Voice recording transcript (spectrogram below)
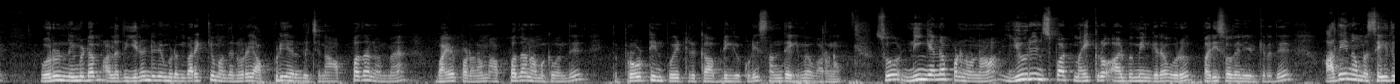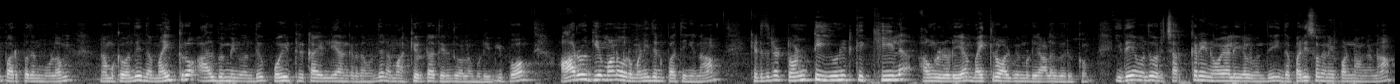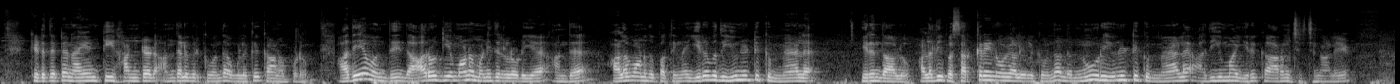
ஒரு நிமிடம் அல்லது இரண்டு நிமிடம் வரைக்கும் அந்த நுரை அப்படியே இருந்துச்சுன்னா அப்போ தான் நம்ம பயப்படணும். அப்போ தான் நமக்கு வந்து இந்த ப்ரோட்டீன் போயிட்டுருக்கா அப்படிங்கக்கூடிய சந்தேகமே வரணும். ஸோ நீங்கள் என்ன பண்ணணும்னா யூரின் ஸ்பாட் மைக்ரோ ஆல்புமின்கிற ஒரு பரிசோதனை இருக்கிறது. அதை நம்ம செய்து பார்ப்பதன் மூலம் நமக்கு வந்து இந்த மைக்ரோ ஆல்பமின் வந்து போயிட்டுருக்கா இல்லையாங்கிறத வந்து நம்ம அக்யூரேட்டாக தெரிந்து கொள்ள முடியும். இப்போது ஆரோக்கியமான ஒரு மனிதன் பார்த்தீங்கன்னா கிட்டத்தட்ட டுவெண்ட்டி யூனிட்க்கு கீழே அவங்களுடைய மைக்ரோ ஆல்பமினுடைய அளவு இருக்கும். இதே வந்து ஒரு சர்க்கரை நோயாளிகள் வந்து இந்த பரிசோதனை பண்ணாங்கன்னா கிட்டத்தட்ட நைன்ட்டி ஹண்ட்ரட் அந்த வந்து வந்து உங்களுக்கு காணப்படும். அதே வந்து இந்த ஆரோக்கியமான மனிதர்களுடைய அந்த அளவானது பார்த்திங்கன்னா இருபது யூனிட்டுக்கு மேலே இருந்தாலோ அல்லது இப்போ சர்க்கரை நோயாளிகளுக்கு வந்து அந்த நூறு யூனிட்டுக்கு மேலே அதிகமாக இருக்க ஆரம்பிச்சிருச்சுனாலே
